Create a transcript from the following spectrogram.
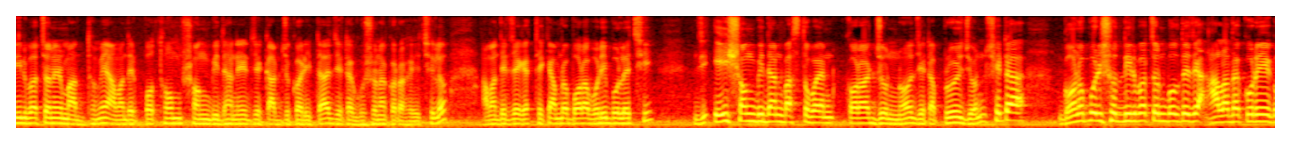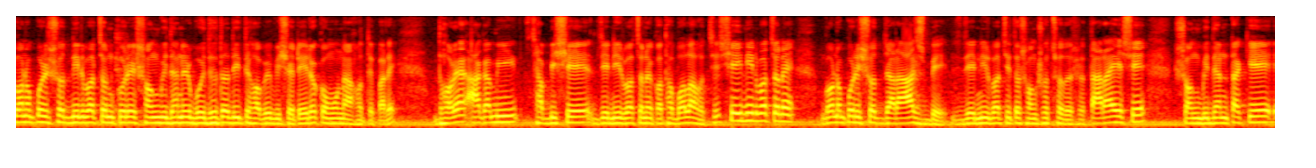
নির্বাচনের মাধ্যমে আমাদের প্রথম সংবিধানের যে কার্যকারিতা, যেটা ঘোষণা করা হয়েছিল, আমাদের জায়গা থেকে আমরা বরাবরই বলেছি যে এই সংবিধান বাস্তবায়ন করার জন্য যেটা প্রয়োজন, সেটা গণপরিষদ নির্বাচন বলতে যে আলাদা করে গণপরিষদ নির্বাচন করে সংবিধানের বৈধতা দিতে হবে বিষয়টা এরকমও না হতে পারে। ধরে আগামী ছাব্বিশে যে নির্বাচনের কথা বলা হচ্ছে, সেই নির্বাচনে গণপরিষদ যারা আসবে, যে নির্বাচিত সংসদ সদস্য, তারা এসে সংবিধানটাকে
